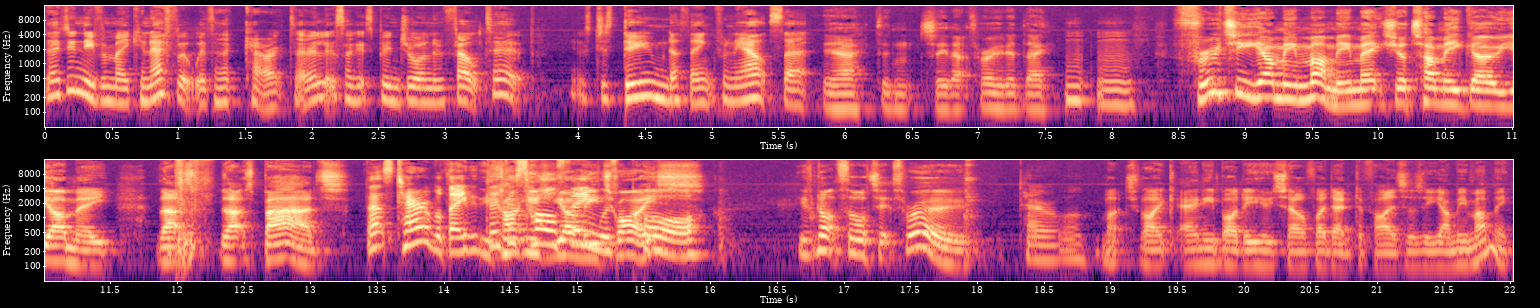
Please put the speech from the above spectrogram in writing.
they didn't even make an effort with her character. It looks like it's been drawn in felt tip. It was just doomed, I think, from the outset. Yeah, didn't see that through, did they? Mm-mm. Fruity yummy mummy makes your tummy go yummy. That's that's bad. That's terrible. They, You can't this use whole yummy thing twice. poor. You've not thought it through. Terrible. Much like anybody who self-identifies as a yummy mummy.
